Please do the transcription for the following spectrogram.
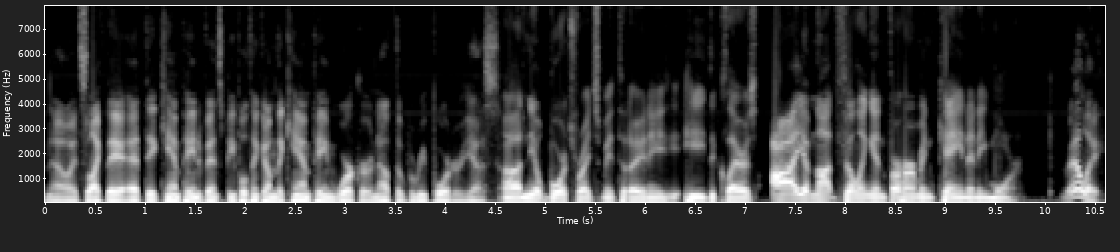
no. It's like they at the campaign events, people think I'm the campaign worker, not the reporter. Yes. Uh, Neal Boortz writes me today, and he he declares, "I am not filling in for Herman Cain anymore." Really?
